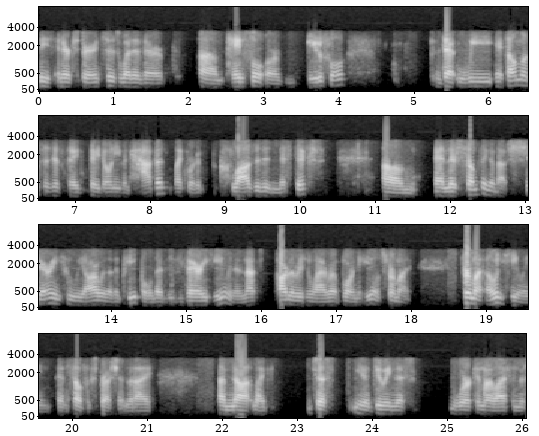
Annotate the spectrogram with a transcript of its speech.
these inner experiences, whether they're um, painful or beautiful, that we it's almost as if they they don't even happen like we're closeted mystics um and there's something about sharing who we are with other people that is very healing and that's part of the reason why I wrote Born to Heal is for my for my own healing and self expression that I I'm not like just you know doing this work in my life in this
